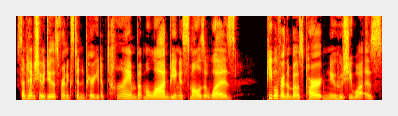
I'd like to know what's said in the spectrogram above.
Sometimes she would do this for an extended period of time, but Milan, being as small as it was, people for the most part knew who she was.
